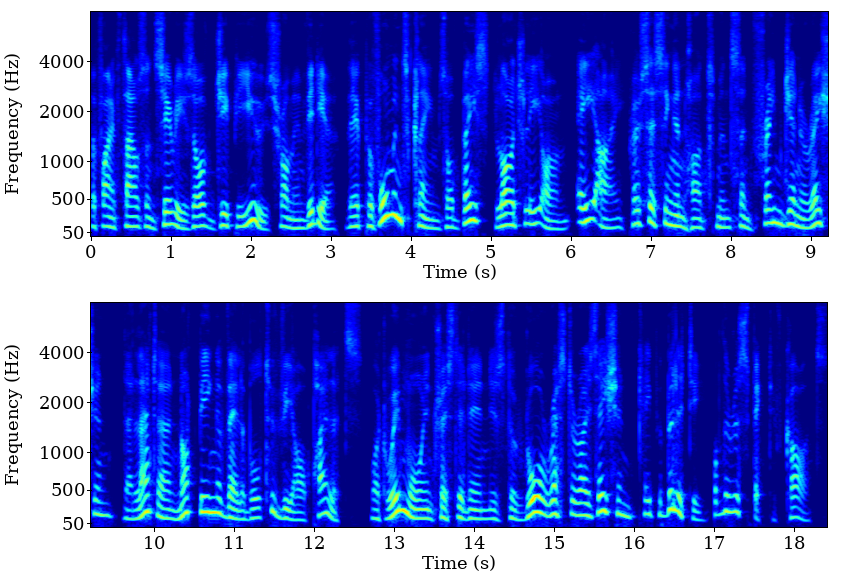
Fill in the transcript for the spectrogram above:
the 5000 series of GPUs from NVIDIA. Their performance claims are based largely on AI, processing enhancements, and frame generation, the latter not being available to VR pilots. What we're more interested in is the raw rasterization capability of the respective cards.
